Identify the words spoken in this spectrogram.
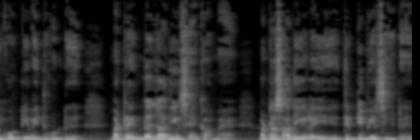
கூட்டி வைத்துக்கொண்டு மற்ற எந்த ஜாதியும் சேர்க்காம மற்ற சாதிகளை திட்டி பேசிக்கிட்டு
